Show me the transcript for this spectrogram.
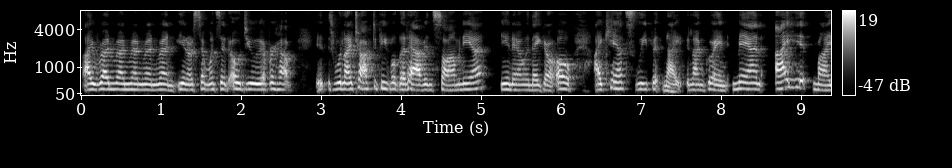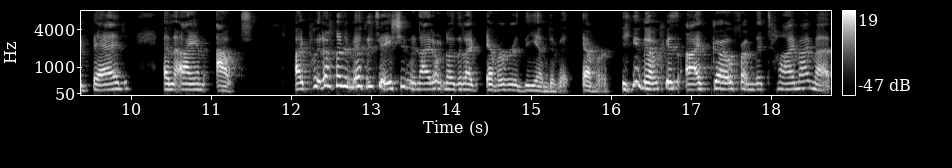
I run run run run run. You know someone said oh do you ever have it's when i talk to people that have insomnia you know and they go oh i can't sleep at night. And i'm going man i hit my bed and i am out I put on a meditation and I don't know that I've ever heard the end of it, ever, you know, because I go from the time I'm up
